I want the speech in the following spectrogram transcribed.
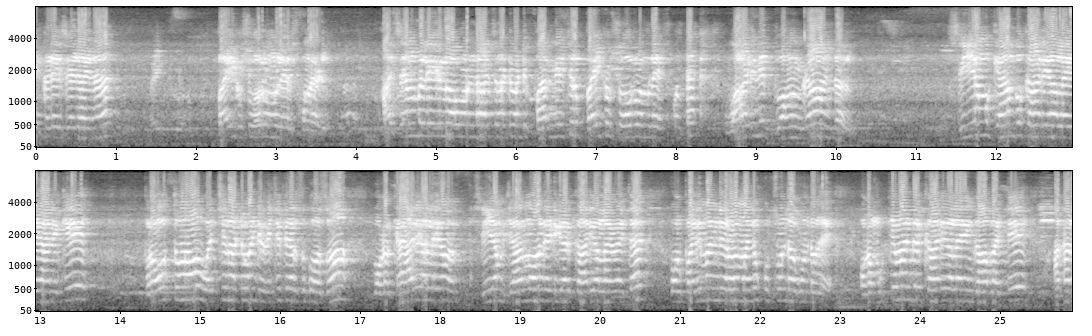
ఎక్కడ వేసాడు ఆయన? బైక్ షోరూమ్లో వేసుకున్నాడు. అసెంబ్లీలో ఉండాల్సినటువంటి ఫర్నిచర్ బైక్ షోరూమ్లో వేసుకుంటే వాడిని దొంగ అంటారు. సీఎం క్యాంపు కార్యాలయానికి ప్రభుత్వం వచ్చినటువంటి విజిటర్స్ కోసం ఒక కార్యాలయం సీఎం జగన్మోహన్ రెడ్డి గారి కార్యాలయం అయితే ఒక పది మంది ఇరవై మంది కూర్చుంటాకుంటుంది ఒక ముఖ్యమంత్రి కార్యాలయం కాబట్టి అక్కడ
